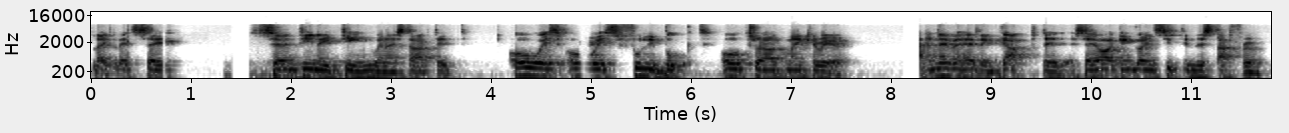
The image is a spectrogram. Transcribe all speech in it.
like, let's say 17, 18, when I started, always, always fully booked all throughout my career. I never had a gap that say, oh, I can go and sit in the staff room.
